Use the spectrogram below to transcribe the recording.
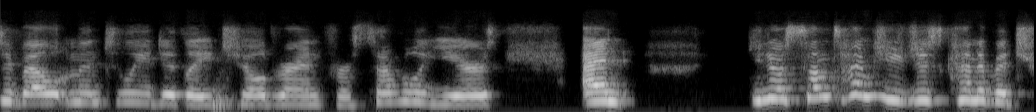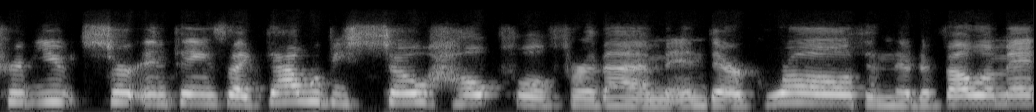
developmentally delayed children for several years and you know, sometimes you just kind of attribute certain things like that would be so helpful for them in their growth and their development.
